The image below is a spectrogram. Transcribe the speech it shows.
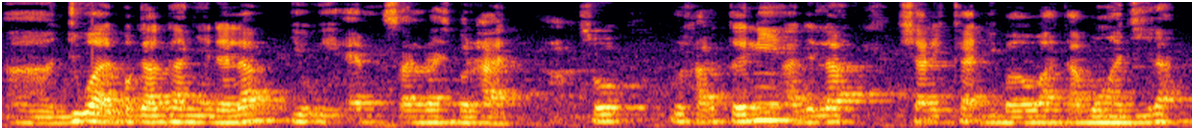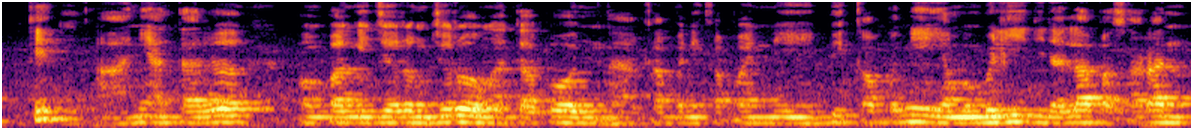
uh, jual pegangannya dalam UEM Sunrise Berhad. So urus harta ni adalah syarikat di bawah tabung haji lah okay? uh, ni antara orang panggil jerung-jerung ataupun company-company big company yang membeli di dalam pasaran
